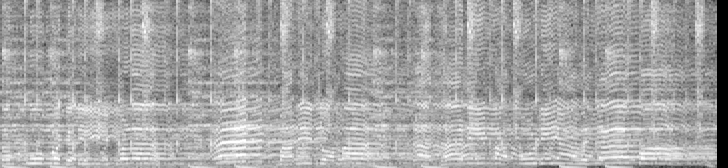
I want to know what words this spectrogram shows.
કંકુ પગલી એ મારી જોમાં નાથાની બાપુડી આવજે માં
